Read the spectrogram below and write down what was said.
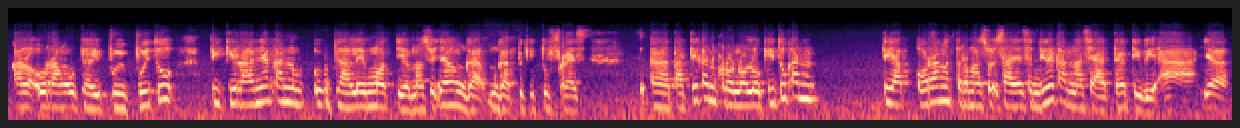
kalau orang udah ibu-ibu itu pikirannya kan udah lemot ya. Maksudnya enggak enggak begitu fresh. Eh, tadi kan kronologi itu kan tiap orang termasuk saya sendiri kan masih ada di WA ya.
